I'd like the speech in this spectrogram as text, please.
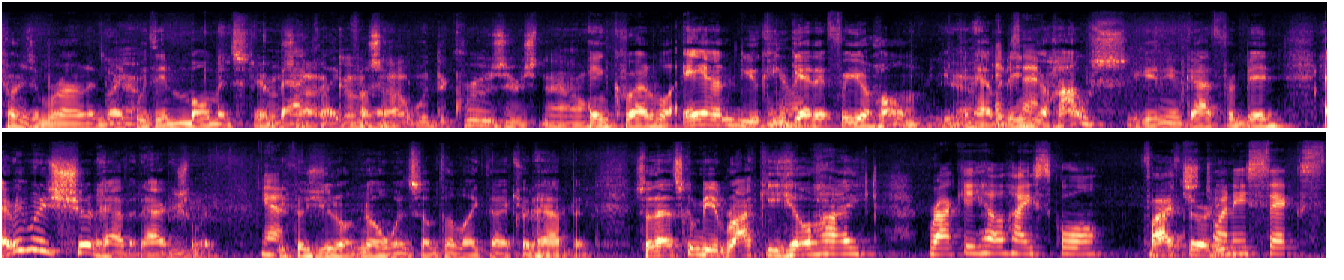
turns them around and like Yeah. within moments they're goes back out, like goes fine. out with the cruisers now. Incredible, and you can You're get right. it for your home. You can have it in your Exactly. house. You can, you, God forbid, everybody should have it actually, Yeah. because you don't know when something like that could happen. So that's going to be Rocky Hill High. Rocky Hill High School, March 5:30? 26th,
